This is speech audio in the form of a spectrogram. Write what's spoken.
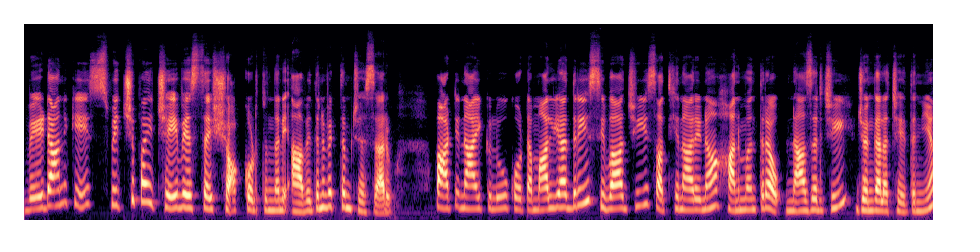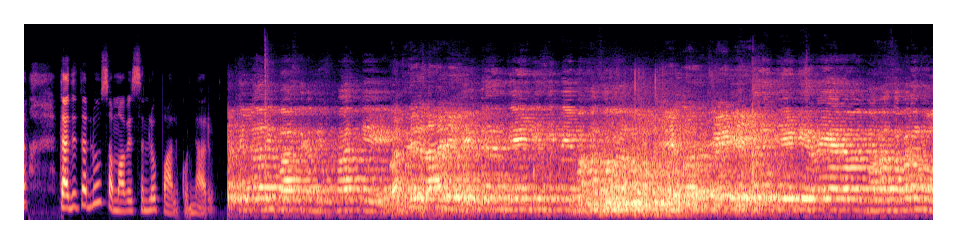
వేయడానికే స్విచ్ పై చేవేస్తే షాక్ కొడుతుందని ఆవేదన వ్యక్తం చేశారు. పార్టీ నాయకులు కోట మాల్యాద్రి శివాజీ సత్యనారాయణ హనుమంతరావు నాజర్జీ జంగాల చైతన్య తదితరులు సమావేశంలో పాల్గొన్నారు. మహాసభలను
